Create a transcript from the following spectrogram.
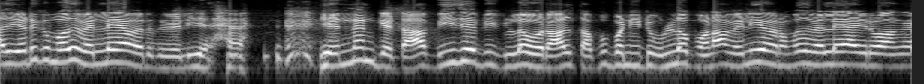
அது எடுக்கும்போது வெள்ளையா வருது வெளியே. என்னன்னு கேட்டா பிஜேபிக்குள்ள ஒரு ஆள் தப்பு பண்ணிட்டு உள்ள போனா வெளியே வரும்போது வெள்ளையாயிருவாங்க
